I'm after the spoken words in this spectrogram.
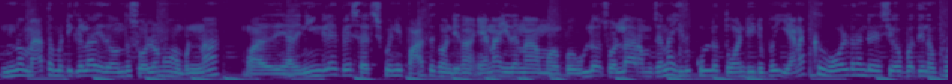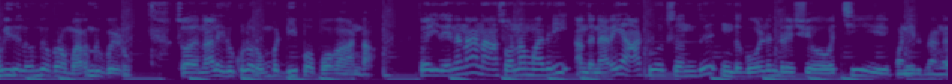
இன்னும் மேத்தமெட்டிக்கலா இதை வந்து சொல்லணும் அப்படின்னா அது அது நீங்களே போய் சர்ச் பண்ணி பாத்துக்க வேண்டியதான் ஏன்னா இதை நாம இப்போ உள்ள சொல்ல ஆரம்பிச்சோன்னா இதுக்குள்ள தோண்டிட்டு போய் எனக்கு கோல்டன் ரேஷியோ பத்தின புரிதல் வந்து அப்புறம் மறந்து போயிடும். சோ அதனால இதுக்குள்ள ரொம்ப டீப்பா போக வேண்டாம். ஸோ இது என்னன்னா நான் சொன்ன மாதிரி அந்த நிறைய ஆர்ட் ஒர்க்ஸ் வந்து இந்த கோல்டன் ரேஷியோ வச்சு பண்ணியிருக்காங்க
